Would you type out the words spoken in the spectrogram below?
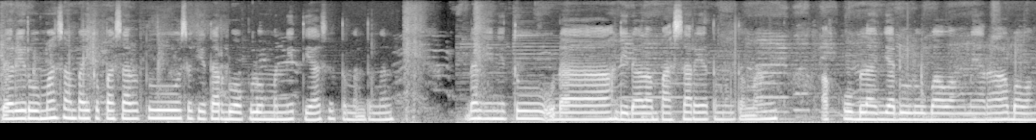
Dari rumah sampai ke pasar tuh sekitar 20 menit ya teman-teman. Dan ini tuh udah di dalam pasar ya teman-teman. Aku belanja dulu bawang merah bawang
